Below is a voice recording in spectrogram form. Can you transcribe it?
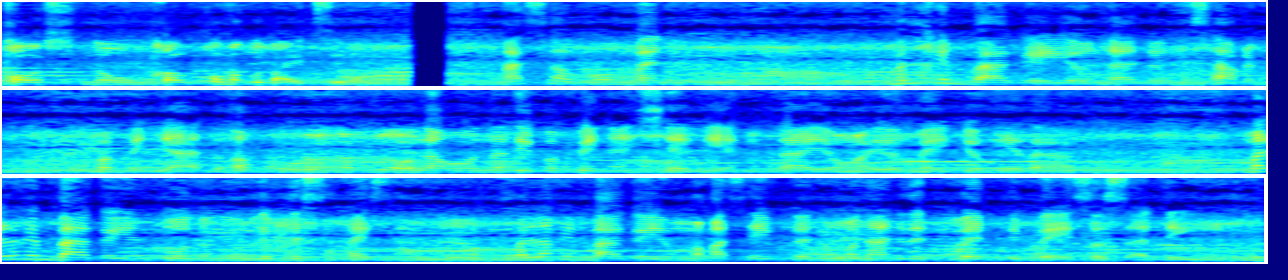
cost nung kung magbabayad sila. As a woman, ah, malaking bagay yun, lalo sa akin, pamilyado ako. Una-una, di ba, financially, ano tayo ngayon, medyo hirap. Malaking bagay yung tulong yung libre sa amin. Malaking bagay yung makasave ka ng 120 pesos a day.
